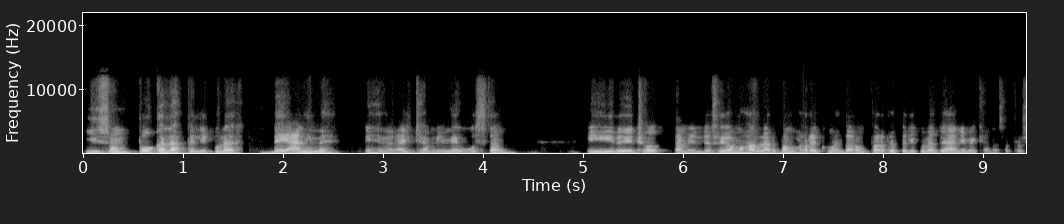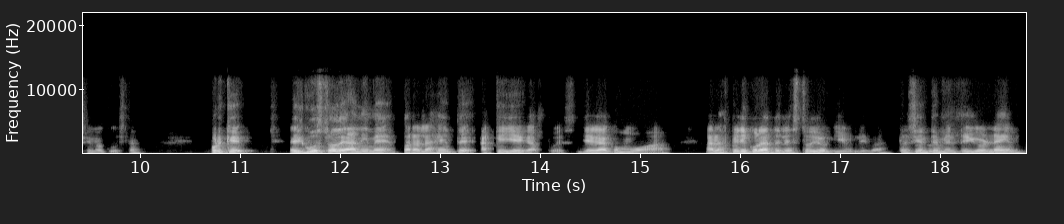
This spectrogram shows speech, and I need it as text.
Y son pocas las películas de anime en general que a mí me gustan. Y de hecho, también de eso íbamos a hablar. Vamos a recomendar un par de películas de anime que a nosotros sí nos gustan. Porque el gusto de anime para la gente, ¿a qué llega? Pues llega como a, a las películas del estudio Ghibli, ¿va? Recientemente Your Name,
